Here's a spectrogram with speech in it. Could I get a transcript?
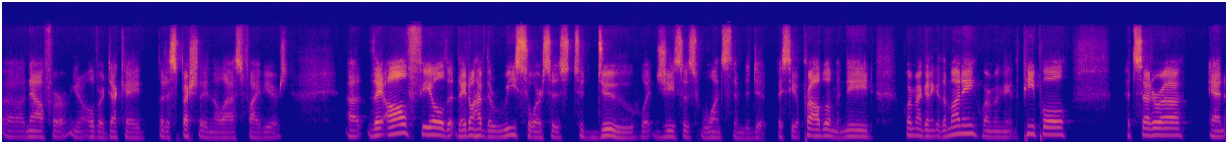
uh, now for you know over a decade, but especially in the last five years, uh, they all feel that they don't have the resources to do what Jesus wants them to do. They see a problem, a need. Where am I going to get the money? Where am I going to get the people, etc. And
